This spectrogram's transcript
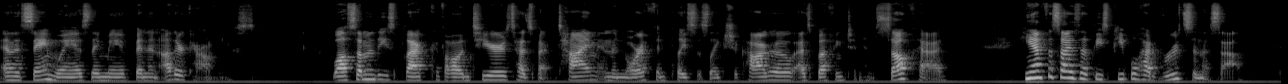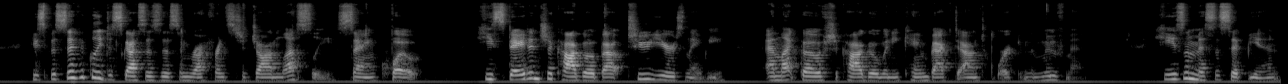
in the same way as they may have been in other counties. While some of these black volunteers had spent time in the North in places like Chicago, as Buffington himself had, he emphasized that these people had roots in the South. He specifically discusses this in reference to John Leslie, saying, quote, He stayed in Chicago about two years maybe, and let go of Chicago when he came back down to work in the movement. He's a Mississippian,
